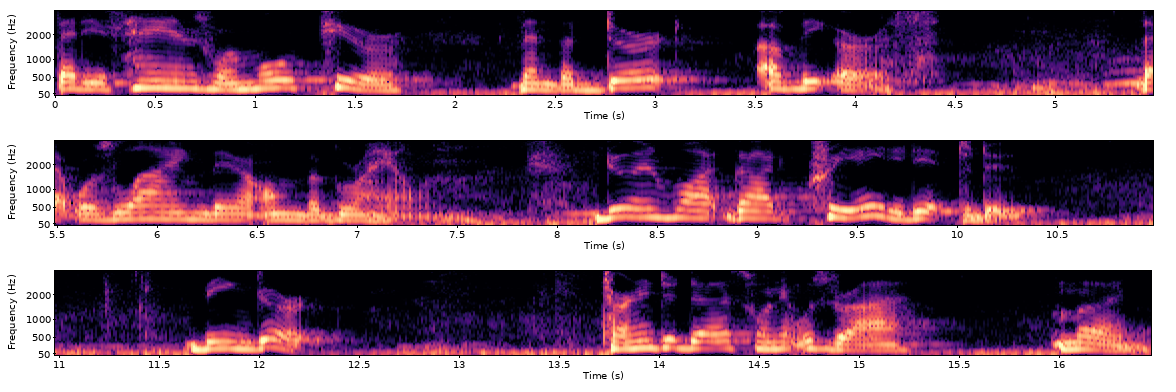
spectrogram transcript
that his hands were more pure than the dirt of the earth that was lying there on the ground, doing what God created it to do, being dirt, turning to dust when it was dry, mud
